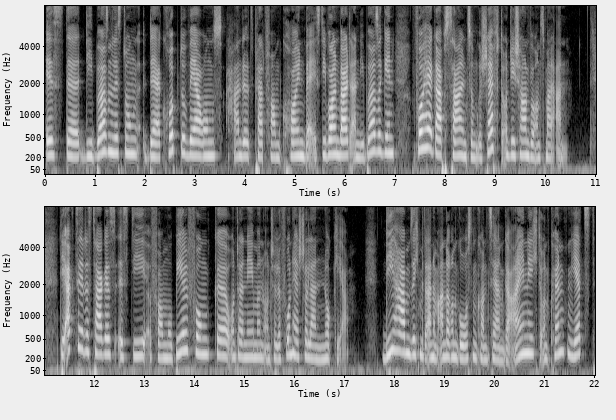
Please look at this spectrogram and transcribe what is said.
ist äh, die Börsenlistung der Kryptowährungshandelsplattform Coinbase. Die wollen bald an die Börse gehen. Vorher gab es Zahlen zum Geschäft und die schauen wir uns mal an. Die Aktie des Tages ist die vom Mobilfunkunternehmen und Telefonhersteller Nokia. Die haben sich mit einem anderen großen Konzern geeinigt und könnten jetzt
